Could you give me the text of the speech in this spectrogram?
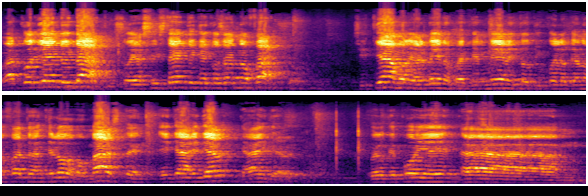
Raccogliendo i dati, i suoi assistenti che cosa hanno fatto? Citiamoli almeno perché il merito di quello che hanno fatto anche loro, Marsden e Geiger, Geiger quello che poi è uh,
